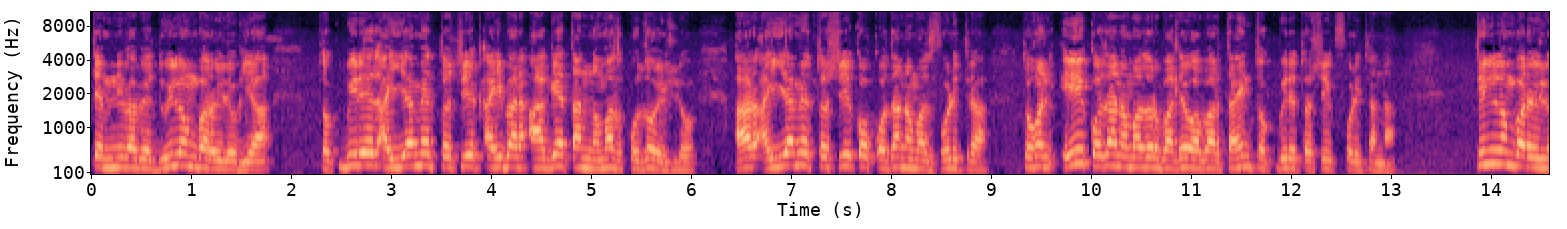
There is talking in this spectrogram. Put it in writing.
তেমনিভাবে দুই নম্বর হইল গিয়া তকবিরে আয়ামে তশরিক আইবার আগে তার নমাজ কজা হইল আর আয়ামে তশরিক ও কজা নমাজ ফড়িত্রা তখন এই কজা নমাজের বাদেও আবার তাইন তকবিরে তশরিক ফড়িতা না। তিন নম্বর হইল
